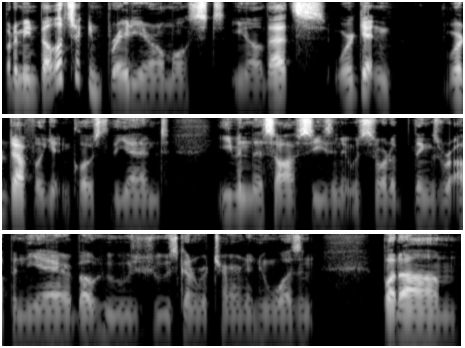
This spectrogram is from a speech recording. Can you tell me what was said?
but I mean, Belichick and Brady are almost, you know, that's we're getting we're definitely getting close to the end. Even this offseason, it was sort of things were up in the air about who who's going to return and who wasn't. But um,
